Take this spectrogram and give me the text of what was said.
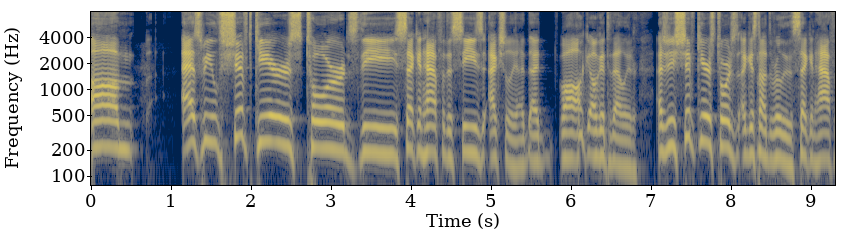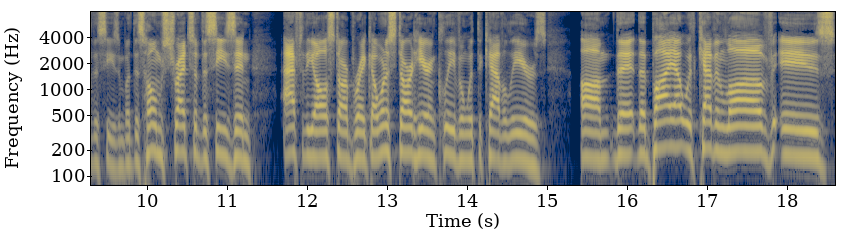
um, as we shift gears towards the second half of the season, actually, I, I well, I'll, I'll, get to that later. As we shift gears towards, I guess not really the second half of the season, but this home stretch of the season after the All Star break, I want to start here in Cleveland with the Cavaliers. Um, the the buyout with Kevin Love is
